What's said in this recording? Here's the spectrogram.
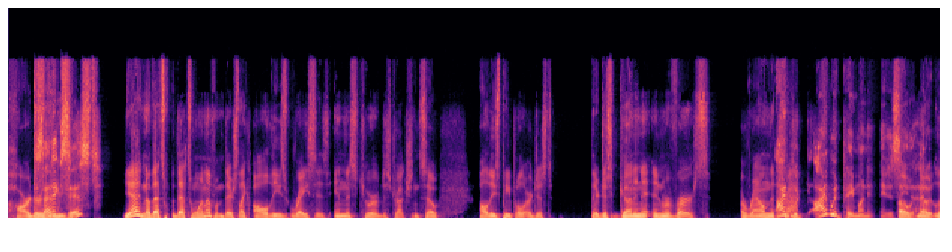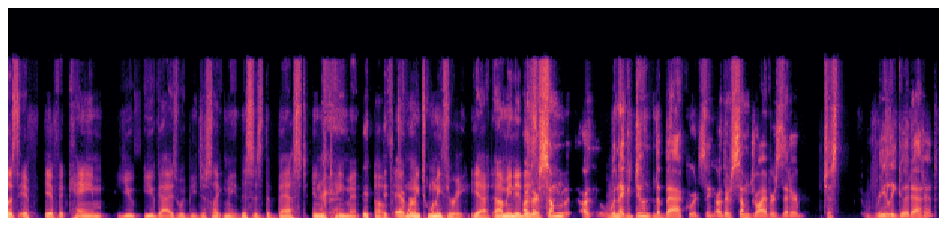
harder. Does that than- exist? Yeah, no, that's that's one of them. There's like all these races in this tour of destruction. So all these people are just they're just gunning it in reverse around the track. I would I would pay money to see Oh that. no! Listen, if if it came, you you guys would be just like me. This is the best entertainment of Ever. 2023. Yeah, I mean it Are is- there some are when they could do the backwards thing? Are there some drivers that are just really good at it?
